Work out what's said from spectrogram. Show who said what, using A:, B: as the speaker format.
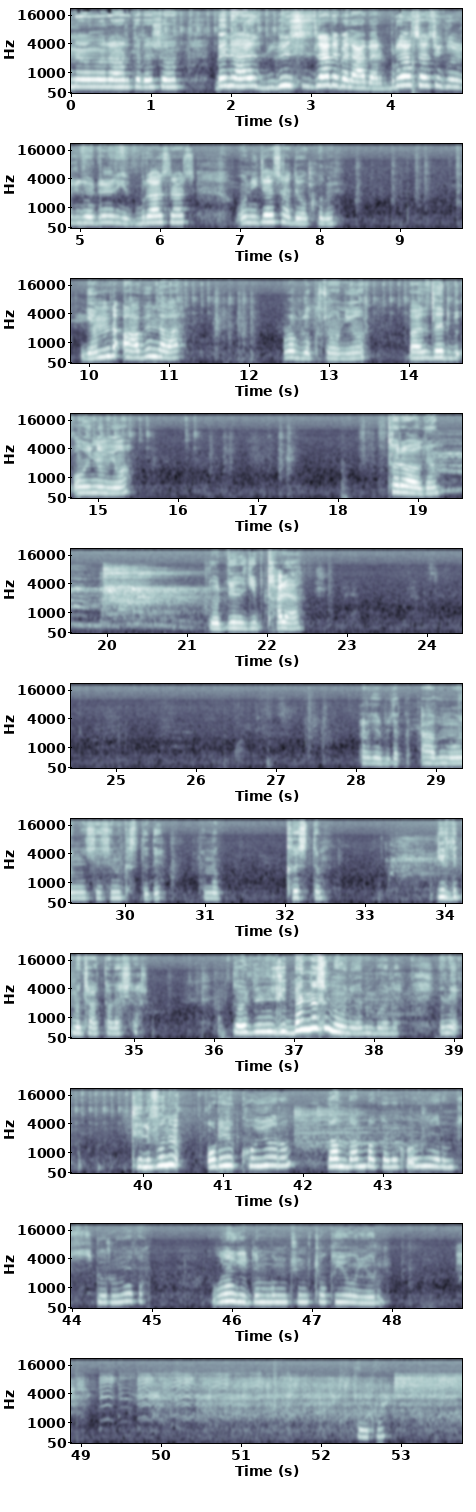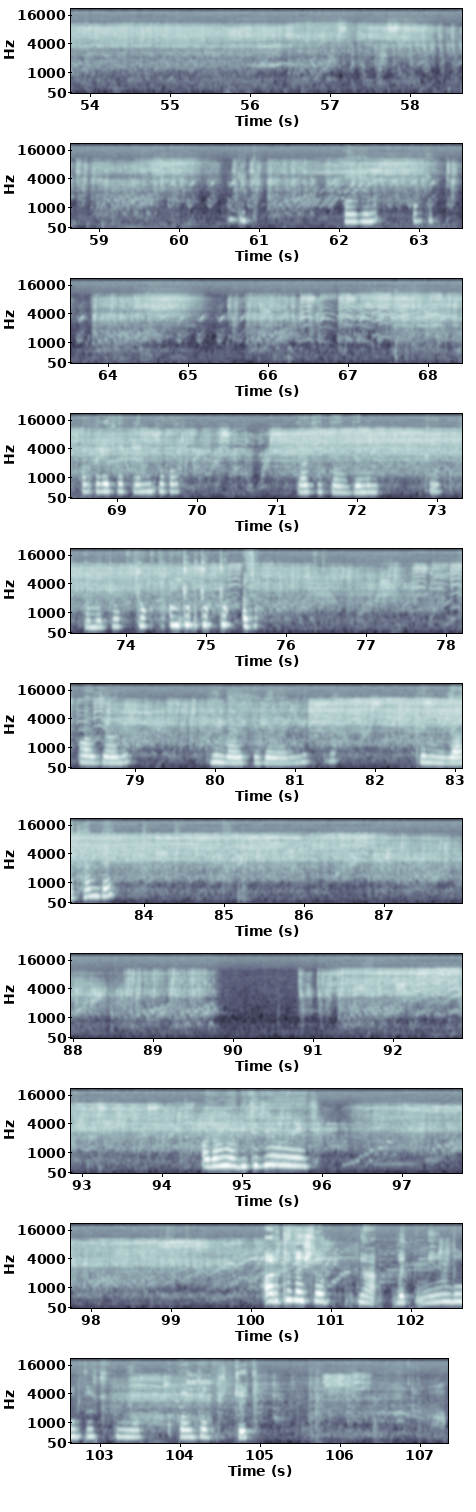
A: Merhabalar arkadaşlar. Ben her bugün sizlerle beraber Brawl Stars çekiyoruz gördüğünüz gibi. Brawl Stars oynayacağız hadi bakalım. Yanımda abim de var. Roblox oynuyor. Bazıları bir oynamıyor. Tara alacağım. Gördüğünüz gibi tara. Arkadaşlar bir dakika. Abim oyunun sesini kıs dedi. Hemen kıstım. Girdik maça arkadaşlar. Gördüğünüz gibi ben nasıl mı oynuyorum böyle? Yani telefonu oraya koyuyorum. Yandan bakarak oynuyorum. Görünüyor da. Buna girdim. Bunu çünkü çok iyi oynuyorum. Bakın. Ağzını vurduk. Arkadaşlar canım çok az. Gerçekten canım çok ama çok çok ama çok çok çok az. Az yani. Diyeyim ben size genellikle. Benim zaten de. Adamı bitirecek. Arkadaşlar ya bak benim burada sütüm yok. Kupam çok gidecek.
